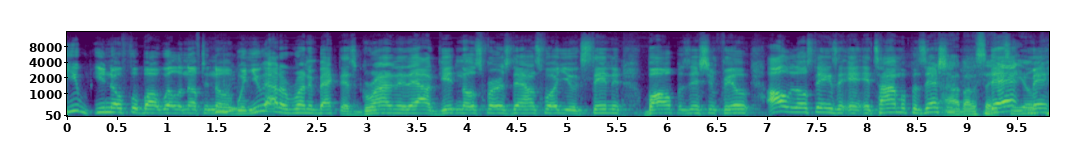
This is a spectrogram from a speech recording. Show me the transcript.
you you know football well enough to know Mm-hmm. when you got a running back that's grinding it out, getting those first downs for you, extending ball position, field, all of those things in, in time of possession. I about to say that, TOP,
